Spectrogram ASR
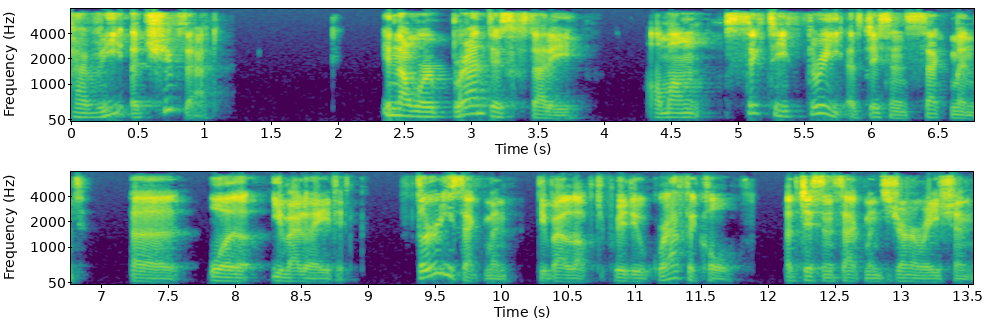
have we achieved that? In our Bryan disc study, among 63 adjacent segments uh, were evaluated, 30 segments developed radiographical adjacent segment degeneration,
